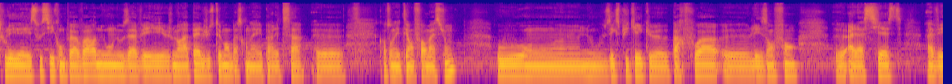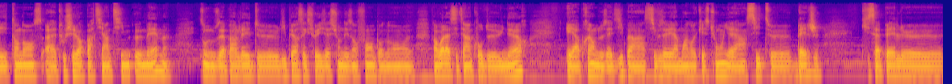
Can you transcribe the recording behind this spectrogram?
tous les soucis qu'on peut avoir, nous, on nous avait. Je me rappelle justement parce qu'on avait parlé de ça euh, quand on était en formation, où on nous expliquait que parfois euh, les enfants euh, à la sieste avaient tendance à toucher leur partie intime eux-mêmes. On nous a parlé de l'hypersexualisation des enfants pendant. euh, Enfin voilà, c'était un cours de une heure. Et après, on nous a dit, ben, si vous avez la moindre question, il y a un site euh, belge qui s'appelle euh,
